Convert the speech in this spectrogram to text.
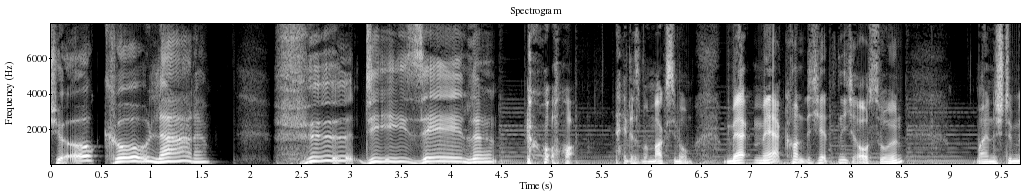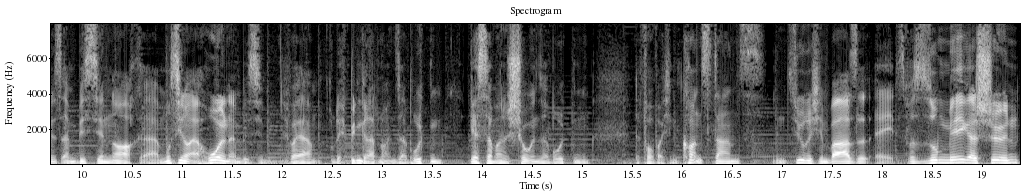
Schokolade für die Seele. Oh, ey, das war Maximum. Mehr, mehr konnte ich jetzt nicht rausholen. Meine Stimme ist ein bisschen noch, äh, muss ich noch erholen ein bisschen. Ich war ja, oder ich bin gerade noch in Saarbrücken. Gestern war eine Show in Saarbrücken. Davor war ich in Konstanz, in Zürich, in Basel. Ey, das war so mega schön.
